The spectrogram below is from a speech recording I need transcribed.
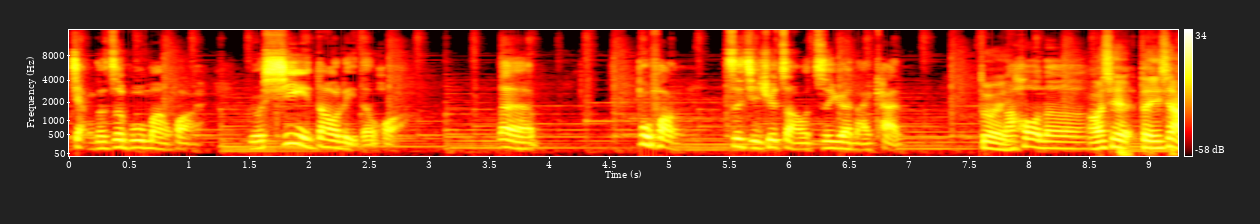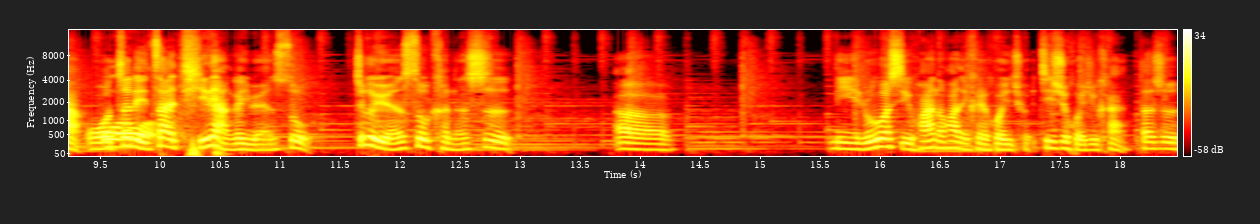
讲的这部漫画有吸引到你的话，那不妨自己去找资源来看。对，然后呢，而且等一下，我这里再提两个元素，这个元素可能是，呃，你如果喜欢的话，你可以回去继续回去看。但是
